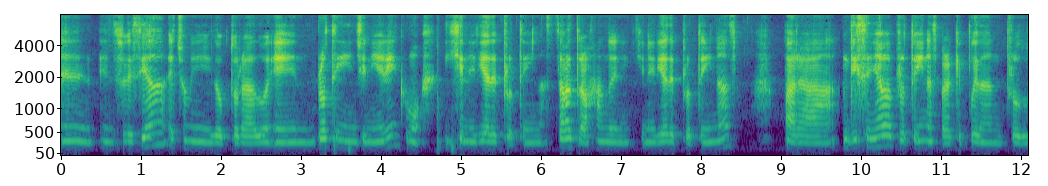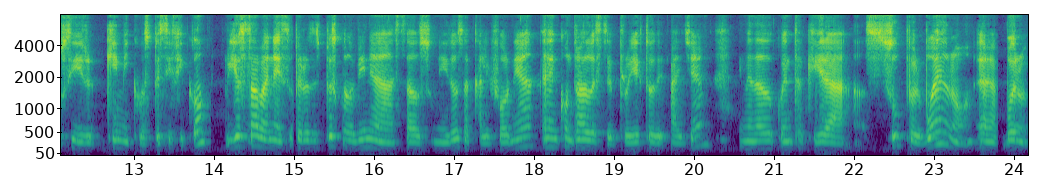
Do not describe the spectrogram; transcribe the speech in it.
en, Suecia he hecho mi doctorado en Protein Engineering, como ingeniería de proteínas. Estaba trabajando en ingeniería de proteínas para diseñaba proteínas para que puedan producir químico específico yo estaba en eso, pero después cuando vine a Estados Unidos, a California, he encontrado este proyecto de iGEM y me he dado cuenta que era súper bueno. bueno,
